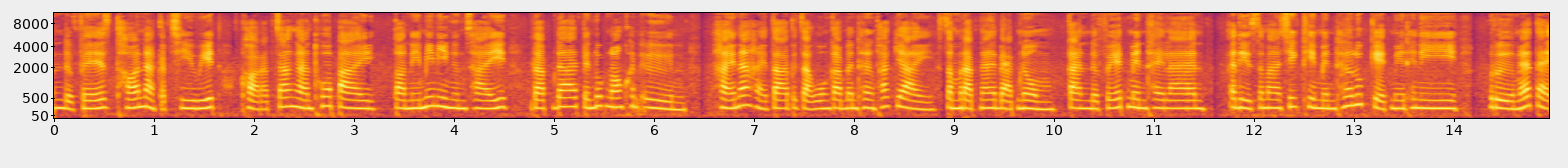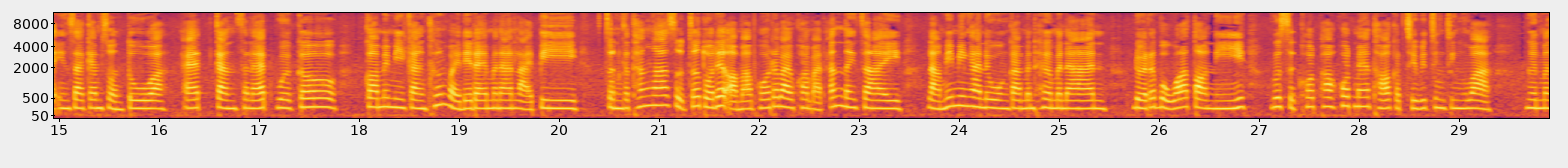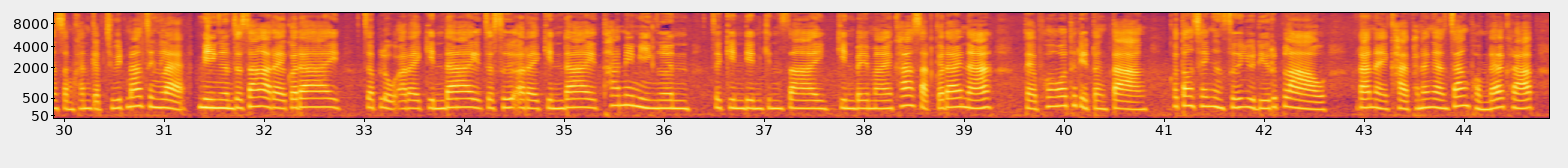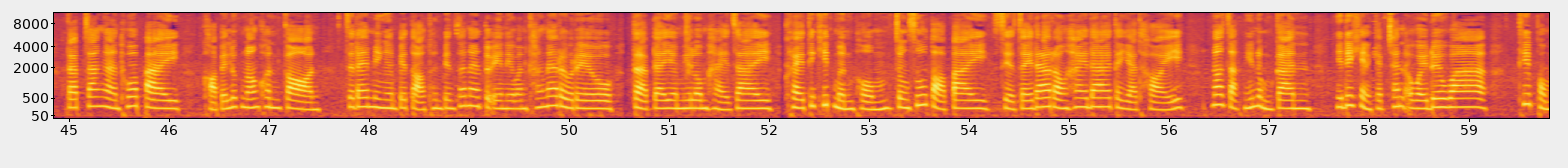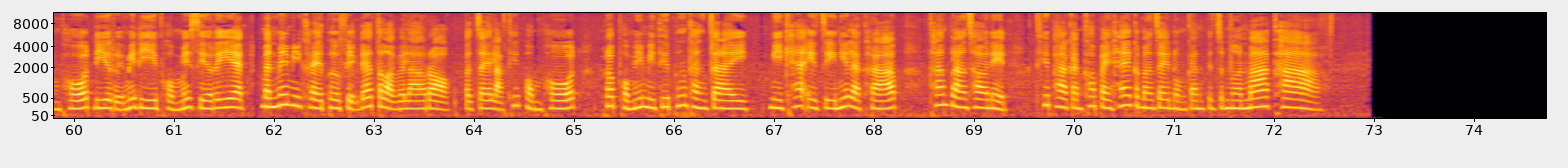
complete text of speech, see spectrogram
ันเดอะเฟสท้อหนักกับชีวิต ขอรับจ้างงานทั่วไป ตอนนี้ไม่มีเงินใช้ รับได้เป็นลูกน้องคนอื่น หายหน้าหายตาไปจากวงการบันเทิงพักใหญ่สำหรับนายแบบหนุ่มกันเดอะเฟสเมนไทยแลนด์อดีตสมาชิกทีมเมนเทอร์ลูกเกดเมธานี หรือแม้แต่อินสตาแกรมส่วนตัวแอดกันสแลดเวอร์เกก็ไม่มีการเคลื่อนไหวใดๆมานานหลายปี จนกระทั่งล่าสุดเจ้าตัวได้ออกมาโพสต์ระบายความอัดอั้นในใจ หลังไม่มีงานในวงการบันเทิงมานาน โดยระบุว่าตอนนี้รู้สึกโคตรพ่อโคตรแม่ท้อกับชีวิตจริง ๆ ว่า เงินมันสำคัญกับชีวิตมากจริงแหละ มีเงินจะสร้างอะไรก็ได้ จะปลูกอะไรกินได้ จะซื้ออะไรกินได้ ถ้าไม่มีเงิน จะกินดินกินทราย กินใบไม้ฆ่าสัตว์ก็ได้นะ แต่พวกวัตถุดิบต่างๆ ก็ต้องใช้เงินซื้ออยู่ดีหรือเปล่า ร้านไหนขายพนักงานจ้างผมได้ครับ รับจ้างงานทั่วไป ขอเป็นลูกน้องคนก่อน จะได้มีเงินไปต่อทุนเป็นเจ้านายตัวเองในวันข้างหน้าเร็วๆ ตราบใดยังมีลมหายใจ ใครที่คิดเหมือนผม จงสู้ต่อไป เสียใจได้ร้องไห้ได้แต่อย่าถอย นอกจากนี้หนุ่มกันยังได้เขียนแคปชั่นเอาไว้ด้วยว่า ที่ผมโพสต์ดีหรือไม่ดี ผมไม่ซีเรียส มันไม่มีใครเพอร์เฟกได้ตลอดเวลาหรอก ปัจจัยหลักที่ผมโพสต์ เพราะผมไม่มีที่พึ่งทางใจ มีแค่ไอจีนี่แหละครับ ท่ามกลางชาวเน็ตที่พากันเข้าไปให้กำลังใจหนุ่มกันเป็นจำนวนมากค่ะ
